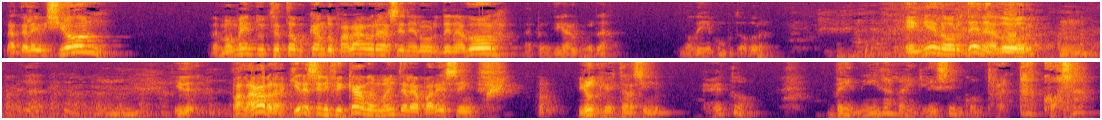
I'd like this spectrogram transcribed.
la televisión. De momento usted está buscando palabras en el ordenador. Aprendí algo, ¿verdad? No dije computadora. En el ordenador. Y palabra, quiere significado, de momento le aparecen. Y uno que estar haciendo. ¿Qué es esto? Venir a la iglesia y encontrar tal cosa.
